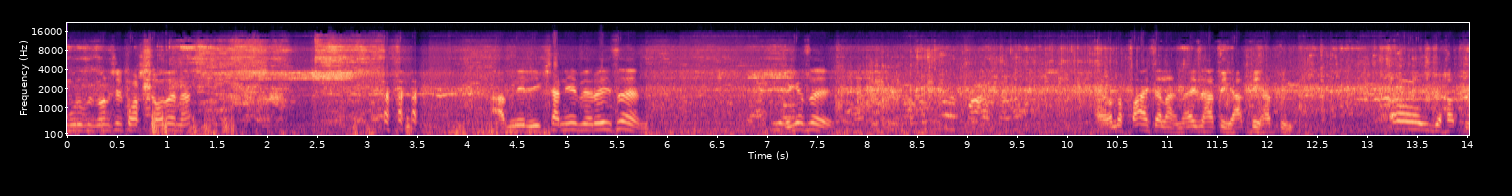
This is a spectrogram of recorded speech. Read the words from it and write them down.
মুরব্বী মানুষের কষ্ট হবে না। আপনি রিক্সা নিয়ে বেরোইছেন ঠিক আছে? এখন তো পায়ে চালান এই যে হাতি হাতি হাতি। ওই যে হাতি।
